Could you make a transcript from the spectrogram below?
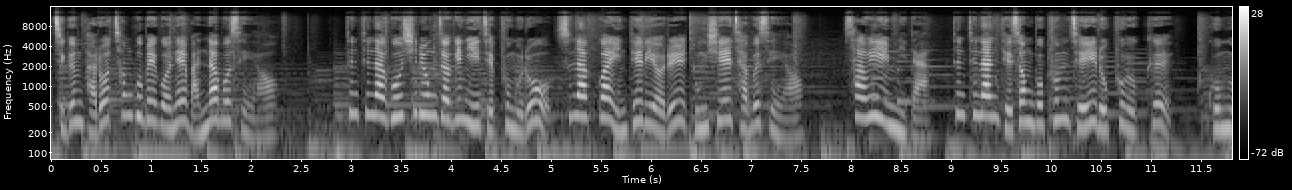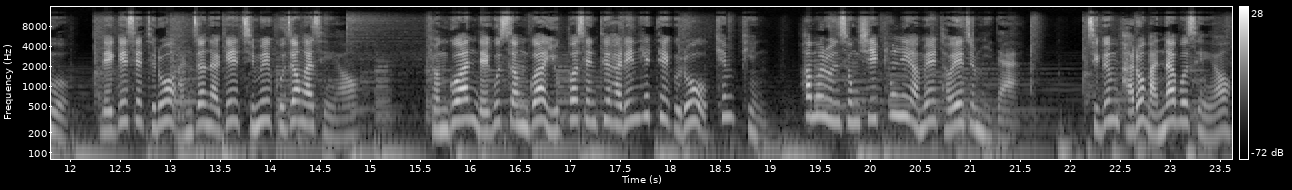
지금 바로 1,900원에 만나보세요. 튼튼하고 실용적인 이 제품으로 수납과 인테리어를 동시에 잡으세요. 4위입니다. 튼튼한 대성 부품 제이 로프후크, 고무, 4개 세트로 안전하게 짐을 고정하세요. 견고한 내구성과 6% 할인 혜택으로 캠핑, 화물 운송 시 편리함을 더해줍니다. 지금 바로 만나보세요.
